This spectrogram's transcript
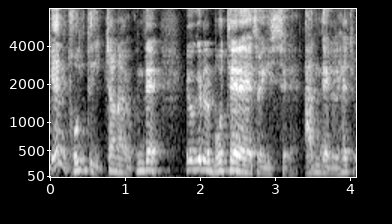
얘는 돈도 있잖아요. 근데 여기를 모텔에서 있으래. 안내를 해줘.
